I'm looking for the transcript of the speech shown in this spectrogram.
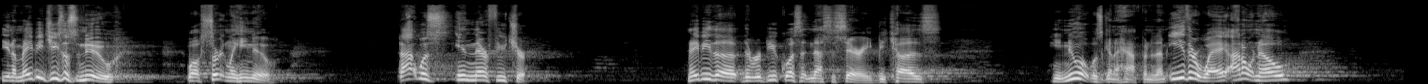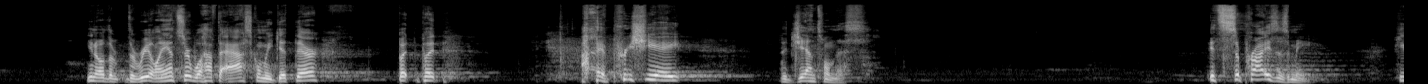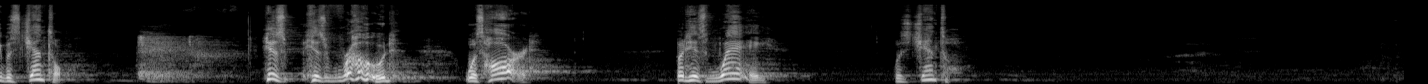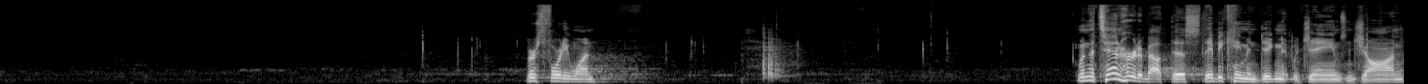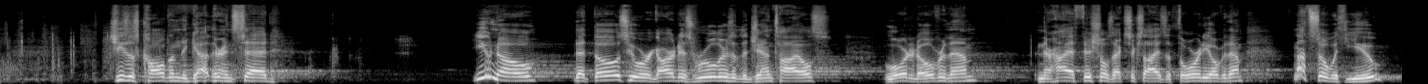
you know, maybe Jesus knew. Well, certainly he knew. That was in their future. Maybe the, the rebuke wasn't necessary because He knew what was going to happen to them. Either way, I don't know. You know, the, the real answer we'll have to ask when we get there. But, but I appreciate the gentleness. It surprises me. He was gentle. His, his road was hard, but his way was gentle. Verse 41. When the ten heard about this, they became indignant with James and John. Jesus called them together and said, You know that those who are regarded as rulers of the Gentiles lord it over them, and their high officials exercise authority over them. Not so with you.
